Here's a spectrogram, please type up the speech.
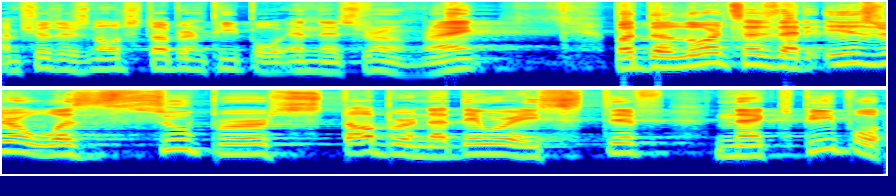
I'm sure there's no stubborn people in this room, right? But the Lord says that Israel was super stubborn, that they were a stiff necked people.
